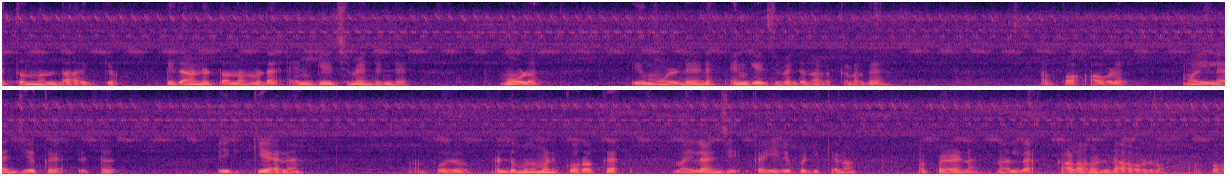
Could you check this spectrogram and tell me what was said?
എത്തുന്നുണ്ടായിരിക്കും. ഇതാണ് കേട്ടോ നമ്മുടെ എൻഗേജ്മെന്റിന്റെ മോൾ. ഈ മോളുടെയാണ് എൻഗേജ്മെന്റ് നടക്കുന്നത് അപ്പോൾ അവൾ മൈലാഞ്ചിയൊക്കെ ഇട്ട് ഇരിക്കുകയാണ് അപ്പോൾ ഒരു രണ്ട് മൂന്ന് മണിക്കൂറൊക്കെ മൈലാഞ്ചി കയ്യിൽ പിടിക്കണം. അപ്പോഴാണ് നല്ല കളർ ഉണ്ടാവുള്ളൂ. അപ്പോൾ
